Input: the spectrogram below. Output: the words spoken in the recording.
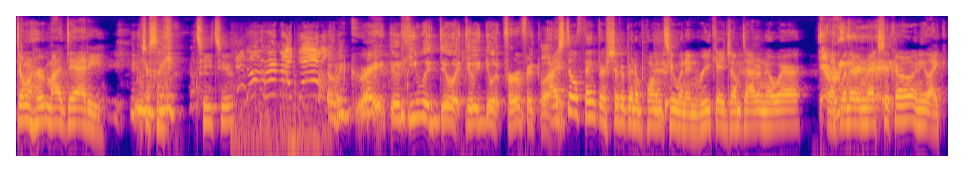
Don't hurt my daddy. Just like T2. Don't hurt my daddy. That'd be great, dude. He would do it. Dude, he'd do it perfectly. I still think there should have been a point too when Enrique jumped out of nowhere. Like when they're in Mexico and he like, he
